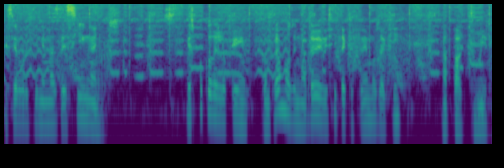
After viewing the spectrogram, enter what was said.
Este árbol tiene más de 100 años. Es poco de lo que encontramos en la breve visita que tenemos aquí a Pacto. Mire,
